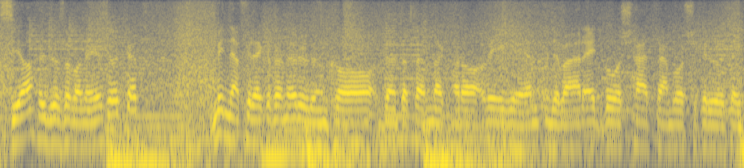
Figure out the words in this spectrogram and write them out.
Szia, üdvözlöm a nézőket! Mindenféleképpen örülünk a döntetlennek, mert a végén ugyebár egy gólos hátrányból sikerült egy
